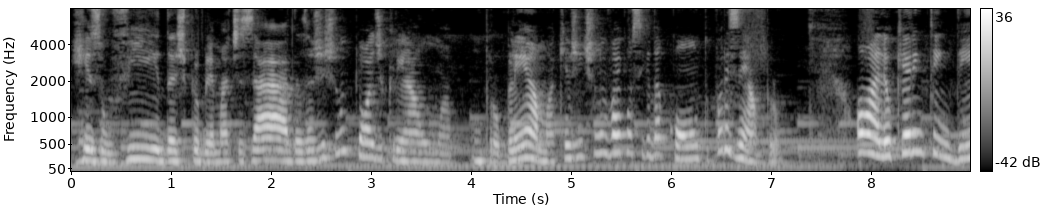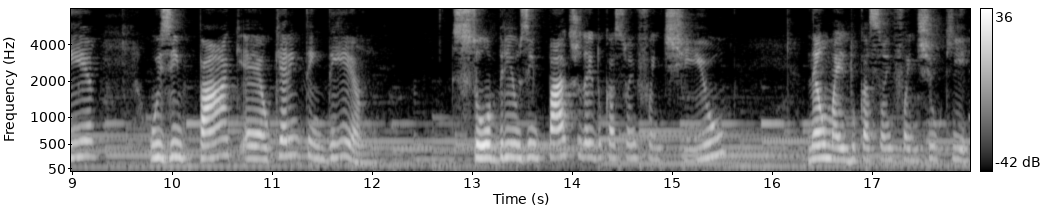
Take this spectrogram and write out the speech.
resolvidas, problematizadas. A gente não pode criar uma, um problema que a gente não vai conseguir dar conta. Por exemplo, olha, eu quero entender os impactos, é, eu quero entender sobre os impactos da educação infantil, né, uma educação infantil que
